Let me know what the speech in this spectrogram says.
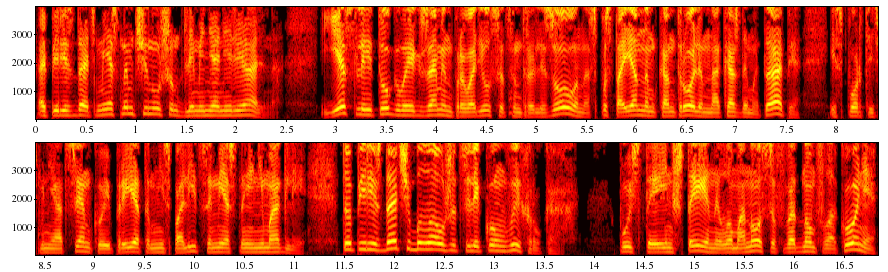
а пересдать местным чинушам для меня нереально. Если итоговый экзамен проводился централизованно, с постоянным контролем на каждом этапе, испортить мне оценку и при этом не спалиться местные не могли, то пересдача была уже целиком в их руках. Пусть Эйнштейн и Ломоносов в одном флаконе,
